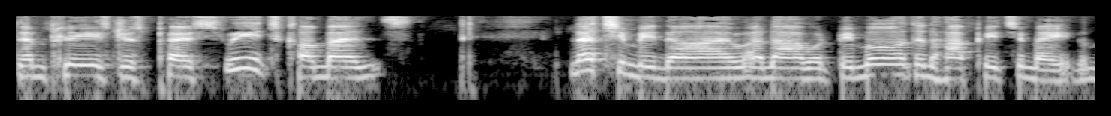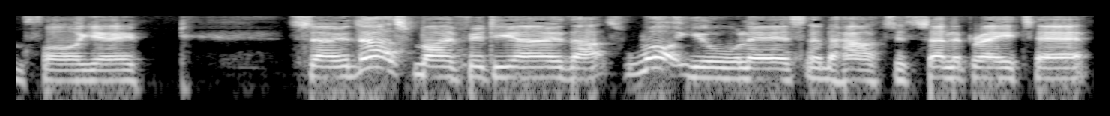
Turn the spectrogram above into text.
then please just post sweet comments letting me know and I would be more than happy to make them for you. So that's my video, that's what Yule is and how to celebrate it.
